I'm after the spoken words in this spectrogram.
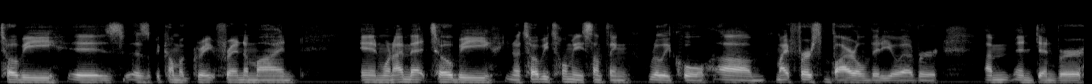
Toby is has become a great friend of mine. And when I met Toby, you know, Toby told me something really cool. Um, my first viral video ever. I'm in Denver.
